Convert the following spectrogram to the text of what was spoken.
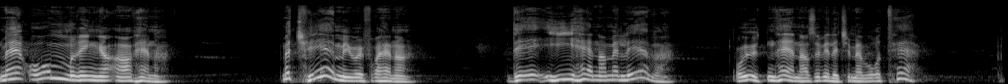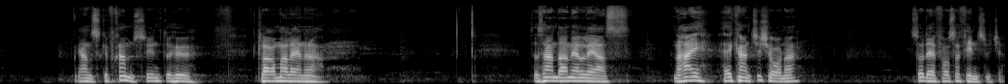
Vi er omringet av henne. Vi kommer jo ifra henne. Det er i henne vi lever. Og uten henne så ville ikke vi vært til. Ganske framsynt hun Klara da. Så sa Daniel Elias nei, jeg kan ikke se henne, så derfor så finnes hun ikke.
